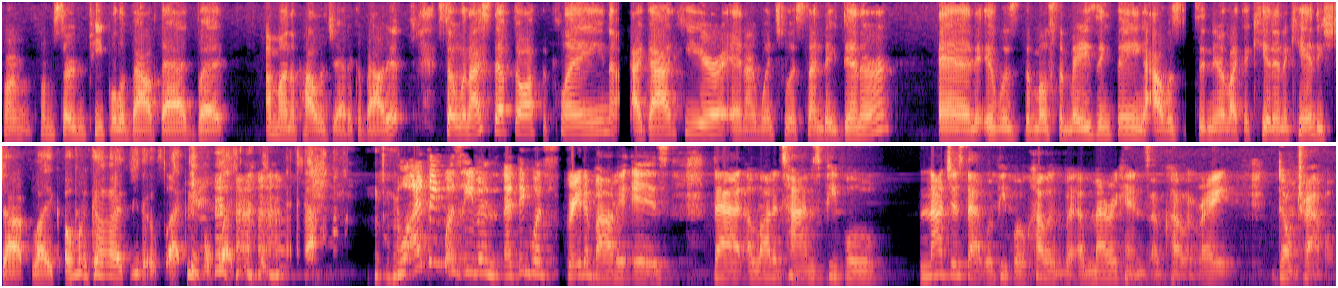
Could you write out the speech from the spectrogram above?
from from certain people about that, but I'm unapologetic about it. So when I stepped off the plane, I got here and I went to a Sunday dinner and it was the most amazing thing. I was sitting there like a kid in a candy shop, like, oh my God, you know, black people, black people. well, I think what's even, I think what's great about it is that a lot of times people not just that with people of color, but Americans of color, right? Don't travel.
